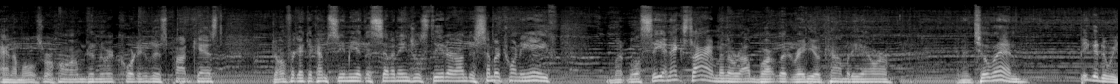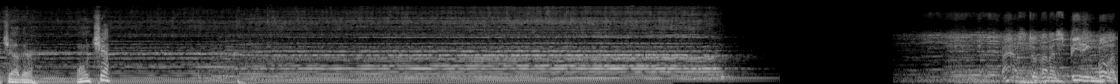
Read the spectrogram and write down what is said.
animals were harmed in the recording of this podcast. Don't forget to come see me at the Seven Angels Theater on December 28th. But we'll see you next time in the Rob Bartlett Radio Comedy Hour. And until then, be good to each other, won't you? A speeding bullet,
